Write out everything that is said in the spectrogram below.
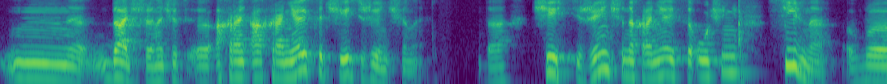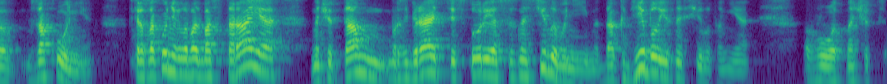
Дальше, значит, э, охраняется честь женщины. Да? Честь женщины охраняется очень сильно в, в законе. В Второзаконие, глава 22, значит, там разбирается история с изнасилованиями. Да? Где было изнасилование? Вот, значит,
